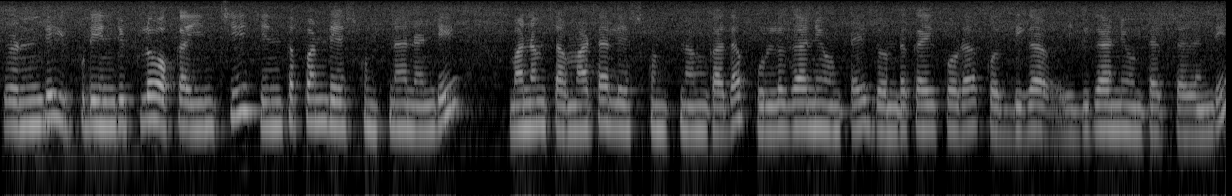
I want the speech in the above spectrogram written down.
చూడండి ఇప్పుడు ఇందులో ఒక ఇంచి చింతపండు వేసుకుంటున్నానండి. మనం టమాటాలు వేసుకుంటున్నాం కదా పుల్లగానే ఉంటాయి. దొండకాయ కూడా కొద్దిగా ఇదిగానే ఉంటుంది కదండి.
